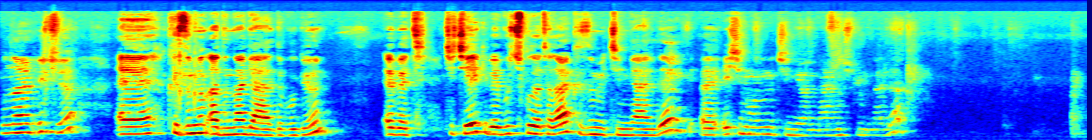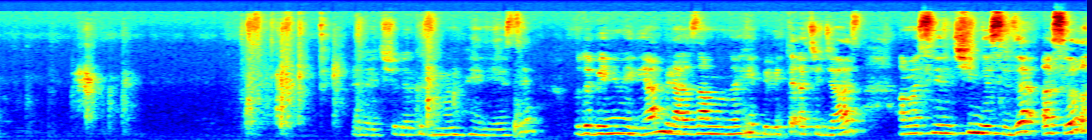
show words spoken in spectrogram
Bunların üçü eee, kızımın adına geldi bugün. Evet, çiçek ve bu çikolatalar kızım için geldi. Ee, eşim onun için göndermiş bunları. Evet, şu da kızımın hediyesi. Bu da benim hediyem. Birazdan bunları hep birlikte açacağız. Ama sizin, şimdi size asıl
